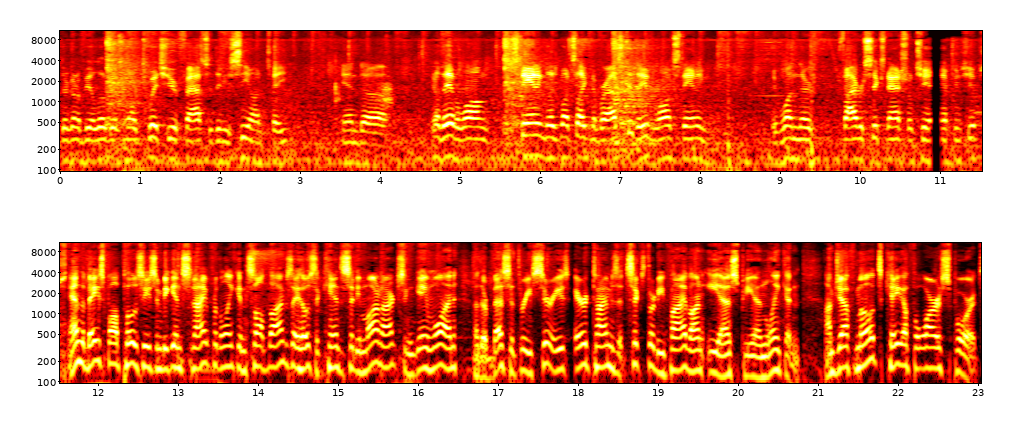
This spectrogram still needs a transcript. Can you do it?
they're going to be a little bit more twitchier, faster than you see on tape. And, uh, you know, they have a long standing, much like Nebraska, they have long standing. They've won their five or six national championships. And the baseball postseason begins tonight for the Lincoln Saltdogs. They host the Kansas City Monarchs in Game One of their best of three series. Airtime is at 6:35 on ESPN Lincoln. I'm Jeff Moats, KFOR Sports.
